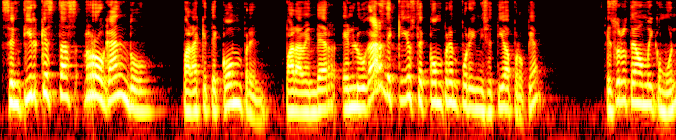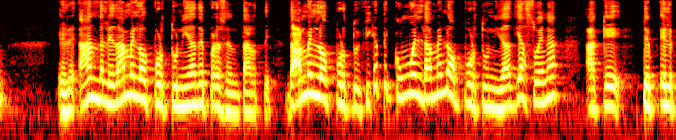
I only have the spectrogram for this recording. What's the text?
Sentir que estás rogando para que te compren, para vender, en lugar de que ellos te compren por iniciativa propia. Eso es otro tema muy común. ándale, dame la oportunidad de presentarte. Dame la oportunidad. Fíjate cómo el dame la oportunidad ya suena a que te, el,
